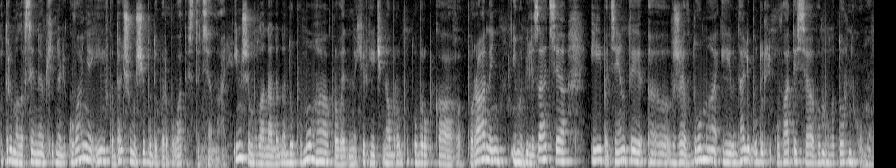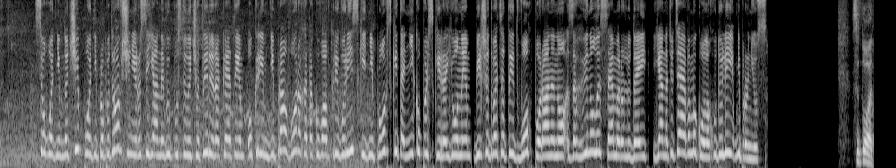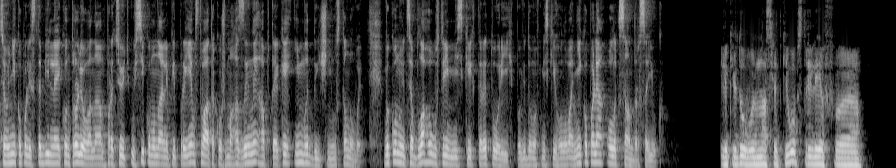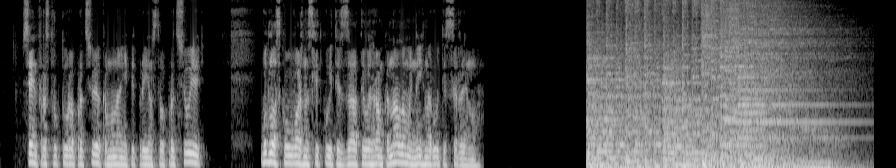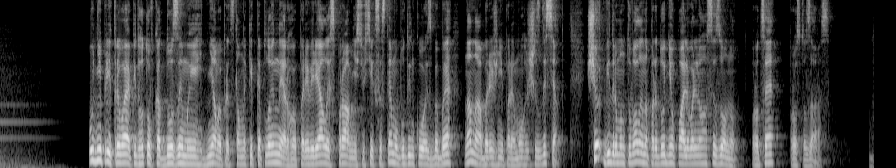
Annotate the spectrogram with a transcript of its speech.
отримала все необхідне лікування і в подальшому ще буде перебувати в стаціонарі. Іншим була надана допомога, проведена хірургічна обробка поранень, імобілізація. І пацієнти е, вже вдома і далі будуть лікуватися в амбулаторних умовах. Сьогодні вночі по Дніпропетровщині росіяни випустили чотири ракети. Окрім Дніпра, ворог атакував Криворізький, Дніпровський та Нікопольський райони. Більше 22 поранено. Загинули семеро людей. Яна Тютяєва, Микола Худолій, Дніпроньюз. Ситуація у Нікополі стабільна і контрольована. Працюють усі комунальні підприємства, а також магазини, аптеки і медичні установи. Виконується благоустрій міських територій, повідомив міський голова Нікополя Олександр Саюк. ліквідовуємо наслідки обстрілів. Е, Вся інфраструктура працює, комунальні підприємства працюють. Будь ласка, уважно слідкуйте за телеграм-каналами, не ігноруйте сирену. У Дніпрі триває підготовка до зими. Днями представники теплоенерго перевіряли справність усіх систем у будинку ОСББ на набережні перемоги 60, що відремонтували напередодні опалювального сезону. Про це просто зараз.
